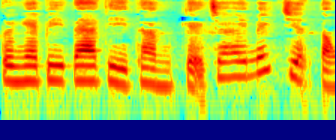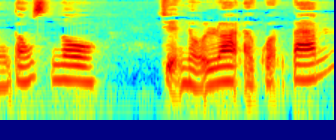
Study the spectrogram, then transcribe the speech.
Tôi nghe Pita thì thầm kể cho Haymick chuyện Tổng thống Snow, chuyện nổi loạn ở quận 8.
